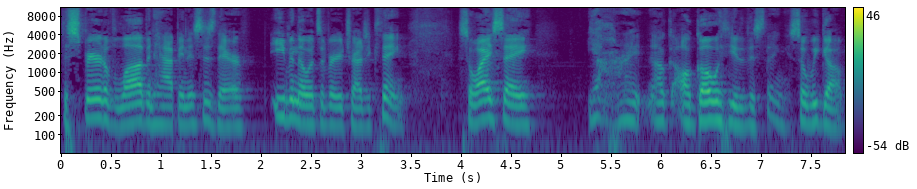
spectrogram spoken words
the spirit of love and happiness is there, even though it's a very tragic thing. So I say, yeah, all right, I'll, I'll go with you to this thing. So we go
